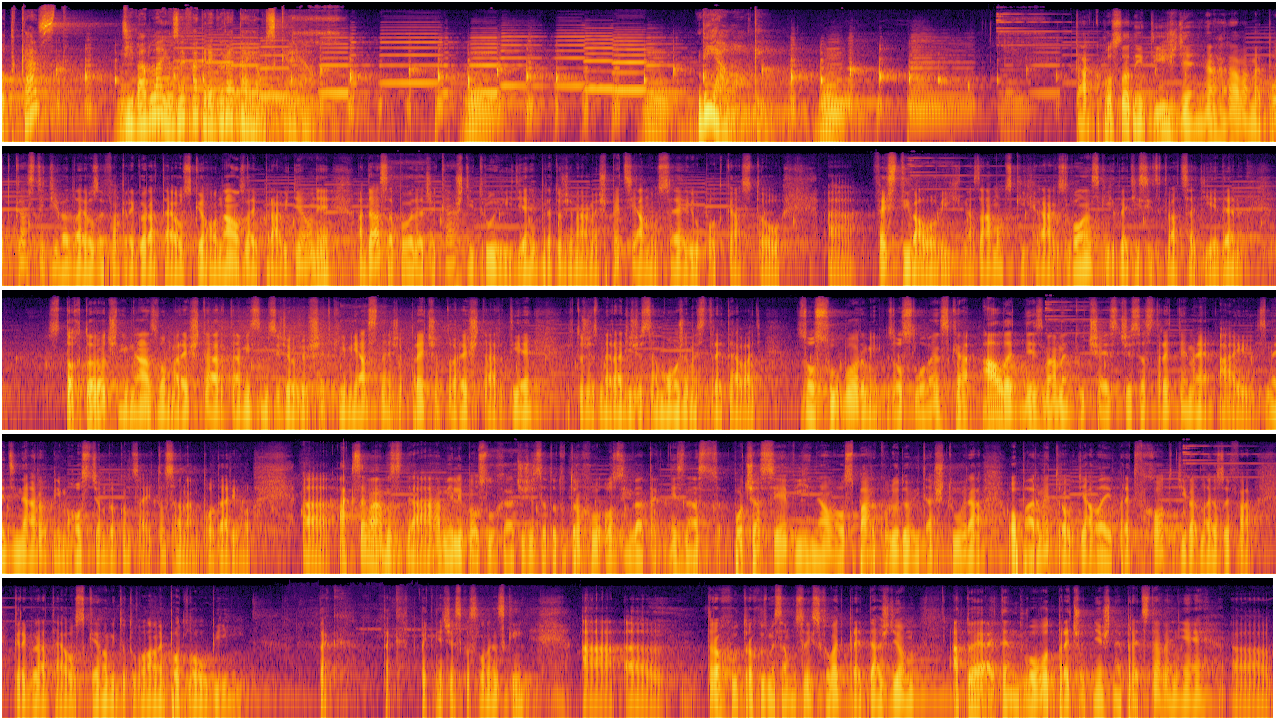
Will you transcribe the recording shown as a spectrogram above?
Podcast divadla Josefa Gregora Tajovského. Dialógy. Tak, posledný týždeň nahrávame podcasty divadla Jozefa Gregora Tajovského naozaj pravidelne a dá sa povedať, že každý druhý deň, pretože máme špeciálnu sériu podcastov festivalových na Zámockých hrách z Volenských 2021 s tohto ročným názvom Reštart a myslím si, že už je všetkým jasné, že prečo to Reštart je, pretože sme radi, že sa môžeme stretávať so súbormi zo Slovenska, ale dnes máme tu čest, že sa stretneme aj s medzinárodným hostom, dokonca aj to sa nám podarilo. Ak sa vám zdá, milí poslucháči, že sa to tu trochu ozýva, tak dnes nás počasie vyhnalo z parku Ľudovita Štúra o pár metrov ďalej pred vchod divadla Jozefa Gregora Tajovského, my to tu voláme podloubí, tak tak pekne československy. A e, trochu, trochu sme sa museli schovať pred dažďom a to je aj ten dôvod, prečo dnešné predstavenie e,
